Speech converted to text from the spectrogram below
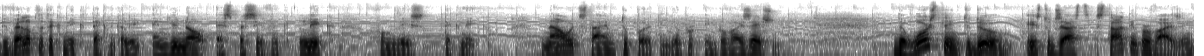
developed the technique technically and you know a specific lick from this technique. Now it's time to put it in your improvisation. The worst thing to do is to just start improvising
